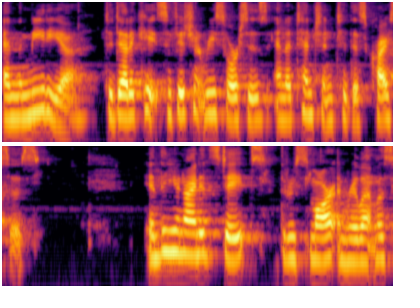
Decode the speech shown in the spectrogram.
and the media to dedicate sufficient resources and attention to this crisis. In the United States, through smart and relentless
